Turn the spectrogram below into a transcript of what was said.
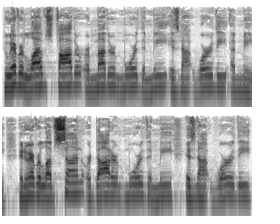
Whoever loves father or mother more than me is not worthy of me, and whoever loves son or daughter more than me is not worthy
